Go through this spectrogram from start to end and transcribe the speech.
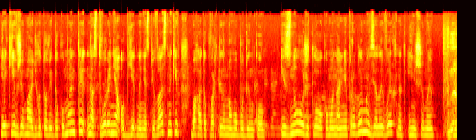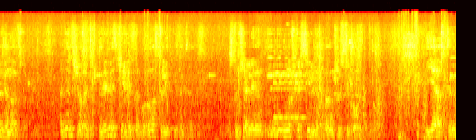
які вже мають готові документи на створення об'єднання співвласників багатоквартирного будинку. І знову житлово-комунальні проблеми взяли верх над іншими. Энергонадзор. Один человек перелез через забор. У нас калитки закрыты. Стучали ну, немножко сильно, потому что стекло запнуло. Я открыл,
